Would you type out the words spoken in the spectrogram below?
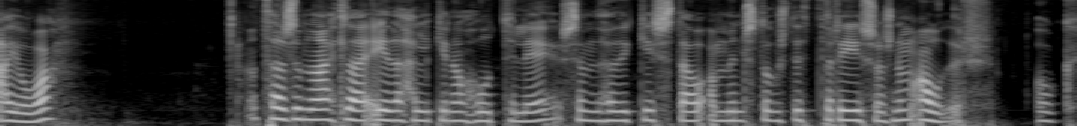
Iowa þar sem þau ætlaði að eyða helgin á hóteli sem þau hefði gist á að minnstakusti þrísosnum áður Ok.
